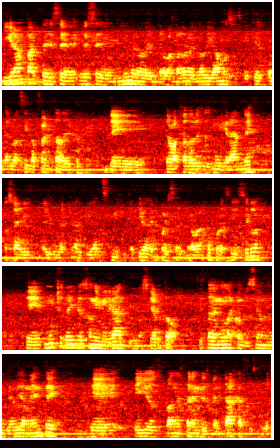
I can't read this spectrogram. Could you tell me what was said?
Y gran parte de ese, ese número de trabajadores, no digamos, si es que quieres ponerlo así, la oferta de, de trabajadores es muy grande, o sea, hay, hay una cantidad significativa de fuerza de trabajo, por así decirlo. Eh, muchos de ellos son inmigrantes, ¿no es cierto? Que están en una condición donde obviamente eh, ellos van a estar en desventaja si es que les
